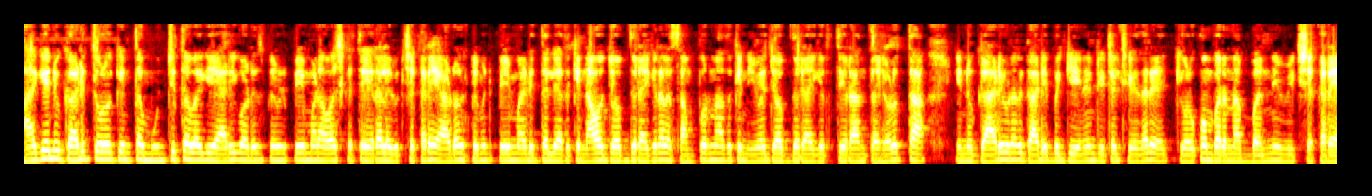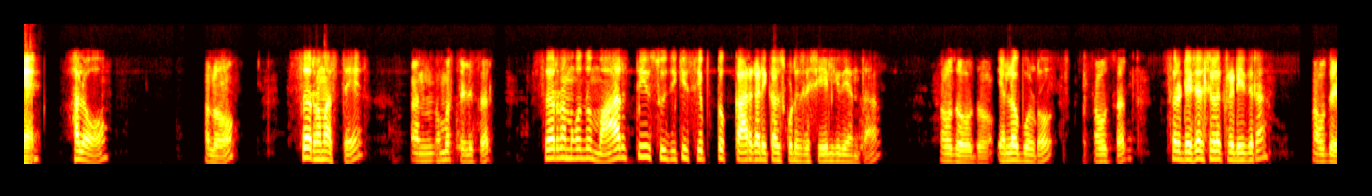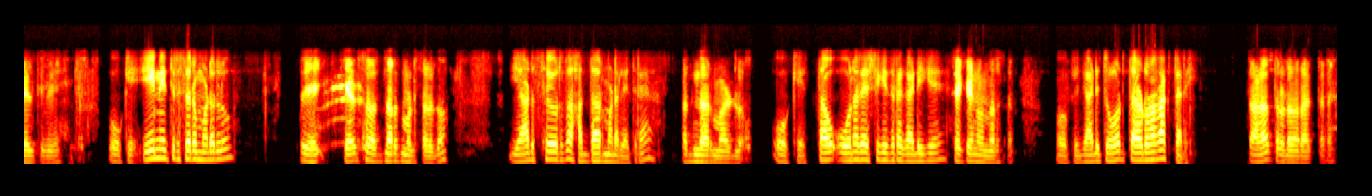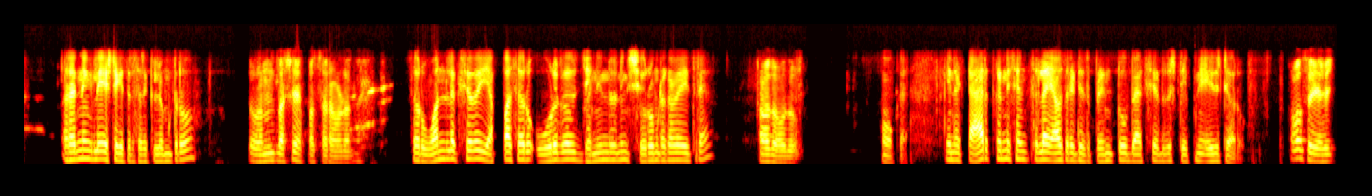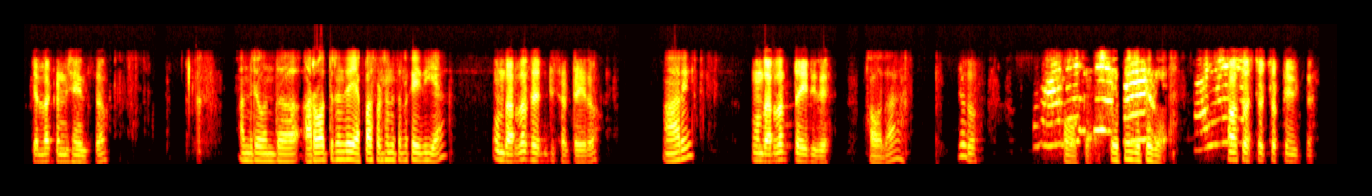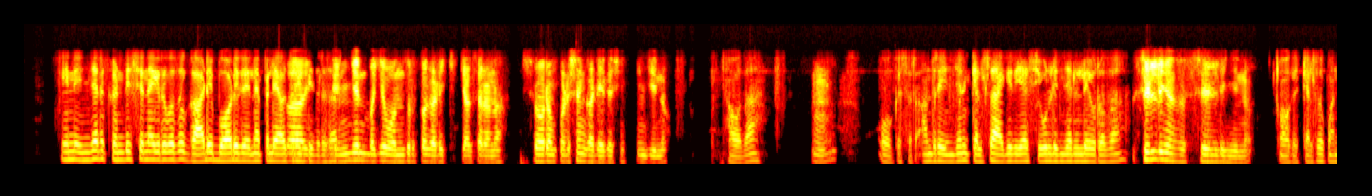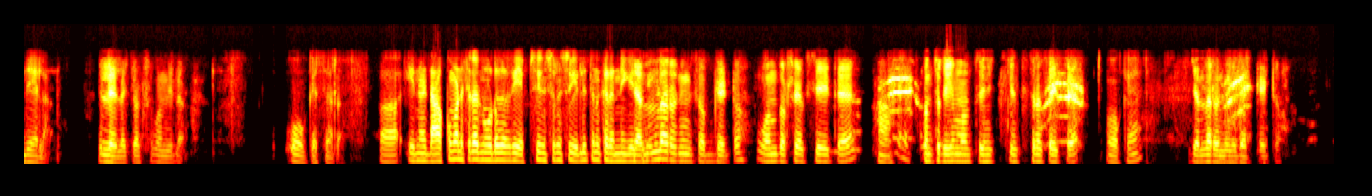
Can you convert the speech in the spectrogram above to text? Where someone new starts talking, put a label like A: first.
A: ಹಾಗೆ ನೀವು ಗಾಡಿ ತೊಳೋಕ್ಕಿಂತ ಮುಂಚಿತವಾಗಿ ಯಾರಿಗೂ ಅಡ್ವಾನ್ಸ್ ಪೇಮೆಂಟ್ ಪೇ ಮಾಡೋ ಅವಶ್ಯಕತೆ ಇರಲ್ಲ ವೀಕ್ಷಕರೇ. ಅಡ್ವಾನ್ಸ್ ಪೇಮೆಂಟ್ ಪೇ ಮಾಡಿದ್ದಲ್ಲಿ ಅದಕ್ಕೆ ನಾವು ಜವಾಬ್ದಾರಿ ಆಗಿರಲ್ಲ. ಸಂಪೂರ್ಣ ಅದಕ್ಕೆ ನೀವೇ ಜವಾಬ್ದಾರಿ ಆಗಿರ್ತೀರಾ ಅಂತ ಹೇಳುತ್ತಾ ಇನ್ನು ಗಾಡಿ ಓನರ್ ಗಾಡಿ ಬಗ್ಗೆ ಏನೇನು ಡೀಟೇಲ್ಸ್ ಹೇಳಿದರೆ ಕೇಳ್ಕೊಂಬರೋಣ ಬನ್ನಿ ವೀಕ್ಷಕರೇ.
B: ಹಲೋ
C: ಹಲೋ
B: ಸರ್ ನಮಸ್ತೆ.
C: ನಮಸ್ತೆ ಹೇಳಿ ಸರ್
B: ಸರ್ ನಮಗೊಂದು ಮಾರುತಿ ಸುಜುಕಿ ಸ್ವಿಫ್ಟ್ ಕಾರ್ ಗಾಡಿ ಕಳಿಸ್ಕೊಡಿದ್ರೆ ಸೇಲ್ಗಿದೆ ಅಂತ.
C: ಹೌದು ಹೌದು
B: ಎಲ್ಲೋ ಬೋರ್ಡು
C: ಹೌದು ಸರ್
B: ಸರ್ ಡೀಟೇಲ್ಸ್ ಹೇಳಕ್ಕೆ ರೆಡಿ ಇದ್ದೀರಾ?
C: ಹೌದು ಹೇಳ್ತೀವಿ.
B: ಓಕೆ ಏನೈತ್ರಿ ಸರ್ ಮಾಡಲು
C: ಎರಡು ಸಾವಿರದ ಹದಿನಾರು ಮಾಡಿ ಸರ್ ಅದು
B: ಎರಡು ಸಾವಿರದ ಹದಿನಾರು ಮಾಡಲ್ ಐತ್ರಿ?
C: ಹದಿನಾರು ಮಾಡಲು.
B: ಓಕೆ ತಾವು ಓನರ್ ಎಷ್ಟಿಗಿದ್ದೀರಾ ಗಾಡಿಗೆ?
C: Second owner sir.
B: ಓಕೆ ಗಾಡಿ ತೊಗೊಳೋರು ತರ್ಡ್ ಓನರ್ ಆಗ್ತಾರೆ?
C: ತಾಳ ತರ್ಡ್ ಓನರ್ ಆಗ್ತಾರೆ.
B: ರನ್ನಿಂಗ್ಲಿ ಎಷ್ಟಾಗೈತೆ ಸರ್ ಕಿಲೋಮೀಟ್ರು?
C: ಒಂದು ಲಕ್ಷ ಎಪ್ಪತ್ತು ಸಾವಿರ ಹೊಡೋದು
B: ಸರ್ ಒಂದು ಲಕ್ಷದ ಎಪ್ಪತ್ತು ಸಾವಿರ ಓಡಿರೋದು ಜನಿನ್ ರನ್ನಿಂಗ್ ಶೋರೂಮ್ ಕಡೆ ಐತ್ರಿ?
C: ಹೌದು ಹೌದು
B: ಓಕೆ ಇನ್ನು ಟೈರ್ ಕಂಡೀಷನ್ಸ್ ಎಲ್ಲ ಯಾವ ಥರ ಇಟ್ಟಿದ್ರು ಫ್ರಂಟು ಬ್ಯಾಕ್ ಸೈಡ್ದು ಸ್ಟೆಪ್ನಿ ಐದು ಟೈರು
C: ಹೌದು ಸರ್ ಎಲ್ಲ ಕಂಡೀಷನ್ ಇದೆ ಸರ್.
B: ಅಂದರೆ ಒಂದು ಅರವತ್ತರಿಂದ ಎಪ್ಪತ್ತು ಪರ್ಸೆಂಟ್ ತನಕ ಇದೆಯಾ?
C: ಒಂದು ಅರ್ಧ ಸೆಂಟಿ ಸರ್ ಟೈರು
B: ಹಾಂ ರೀ?
C: ಒಂದು ಅರ್ಧ ಟೈಟ್ ಇದೆ.
B: ಹೌದಾ?
C: ಇದು.
B: ಓಕೆ
C: ಹಾಂ ಸರ್ ಇದೆ.
B: ಇನ್ನು ಇಂಜನ್ ಕಂಡೀಷನ್ ಆಗಿರ್ಬೋದು ಗಾಡಿ ಬಾಡಿ ಲೈನಪ್ ಎಲ್ಲ ಯಾವ ಥರ ಸರ್?
C: ಇಂಜಿನ್ ಬಗ್ಗೆ ಒಂದು ರೂಪಾಯಿ ಗಾಡಿ ಕೆಲಸ ಶೋರೂಮ್ ಕಂಡೀಷನ್ ಗಾಡಿ ಇದೆ ಇಂಜಿನ್.
B: ಹೌದಾ?
C: ಹ್ಞೂ
B: ಓಕೆ ಸರ್ ಅಂದರೆ ಇಂಜಿನ್ ಕೆಲಸ ಆಗಿದೆಯಾ? ಸಿವಿಲ್ ಅಲ್ಲಿ ಇರೋದಾ?
C: Sealed engine sir sealed engine
B: okay ಕೆಲಸಕ್ಕೆ ಬಂದೇ ಇಲ್ಲ.
C: ಇಲ್ಲ ಇಲ್ಲ ಕೆಲಸ ಬಂದಿಲ್ಲ.
B: Okay sir. ಇನ್ನು ಡಾಕ್ಯುಮೆಂಟ್ಸ್ ಎಲ್ಲ ನೋಡೋದಾದ್ರೆ ಎಫ್ ಸಿ ಇನ್ಸೂರೆನ್ಸ್ ಎಲ್ಲಿ ತನಕ ರನ್ನಿಂಗ್ ಇದೆ
C: ಎಲ್ಲ ರನ್ನಿಂಗ್ ಅಪ್ಡೇಟ್ ಒಂದು ವರ್ಷ ಎಫ್ ಸಿ ಐತೆ
B: ಹಾಂ.
C: ಒಂದು ತ್ರೀ ಮಂತ್ಸ್ ಇನ್ಸೂರೆನ್ಸ್ ಐತೆ.
B: ಓಕೆ
C: ಎಲ್ಲ ರನ್ನಿಂಗ್ ಇದೆ ಅಪ್ಡೇಟು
